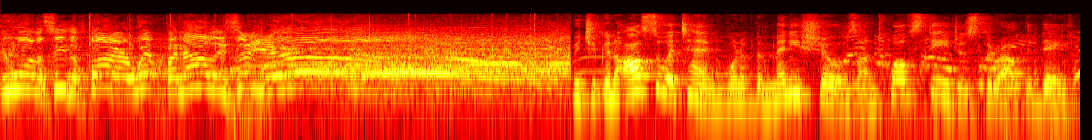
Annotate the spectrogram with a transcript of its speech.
You want to see the fire whip finale? See ya! But you can also attend one of the many shows on 12 stages throughout the day.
